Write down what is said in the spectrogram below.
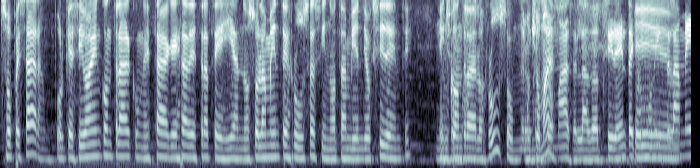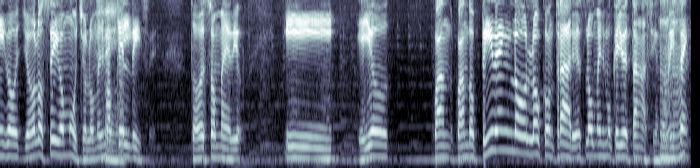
sopesaran, porque se iban a encontrar con esta guerra de estrategia, no solamente rusa, sino también de Occidente. Mucho en contra más. de los rusos, mucho, mucho, más. más. La de Occidente, como eh, dice el amigo, yo lo sigo mucho, lo mismo sí. que él dice, todos esos medios. Y ellos, cuando, cuando piden lo, lo, contrario, es lo mismo que ellos están haciendo. Uh -huh. Dicen,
